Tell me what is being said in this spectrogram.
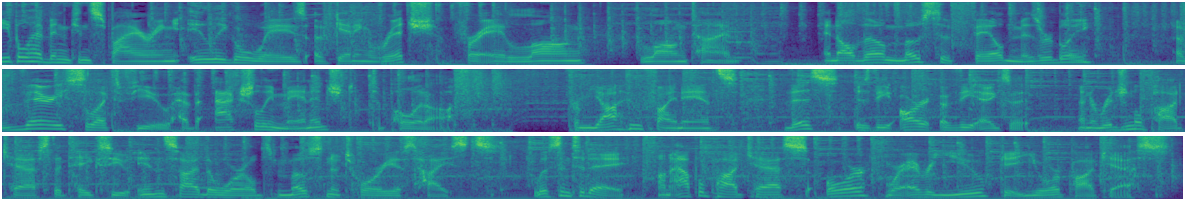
People have been conspiring illegal ways of getting rich for a long, long time. And although most have failed miserably, a very select few have actually managed to pull it off. From Yahoo Finance, this is The Art of the Exit, an original podcast that takes you inside the world's most notorious heists. Listen today on Apple Podcasts or wherever you get your podcasts.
